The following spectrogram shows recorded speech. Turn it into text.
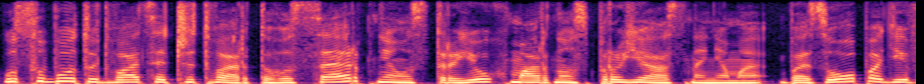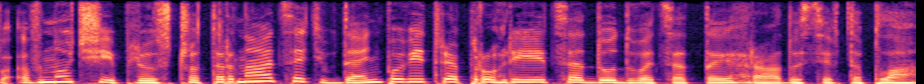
У суботу, 24 серпня, у стрию хмарно з проясненнями. Без опадів вночі плюс 14, день повітря прогріється до 20 градусів тепла.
